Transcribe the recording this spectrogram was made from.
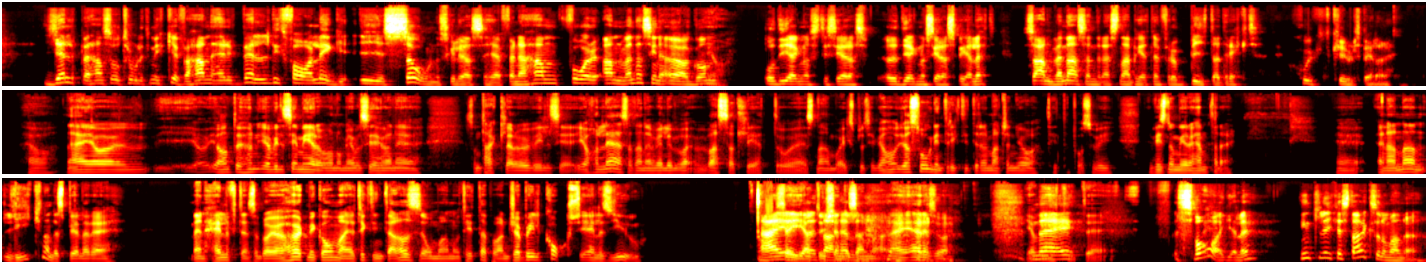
hjälper han så otroligt mycket för han är väldigt farlig i zone skulle jag säga. För när han får använda sina ögon Ja. och diagnostisera, och diagnosera spelet så använder han sedan den här snabbheten för att bita direkt. Sjukt kul spelare. Ja, nej, jag, jag, jag, har inte hunnit, jag vill se mer av honom. Jag vill se hur han är som tacklar och jag vill se. Jag har läst att han är en väldigt va- vass atlet och är snabb och explosiv. Jag, jag såg det inte riktigt i den matchen jag tittade på så vi, det finns nog mer att hämta där. Eh, en annan liknande spelare, men hälften så bra. Jag har hört mycket om honom. Jag tyckte inte alls om honom att titta på honom. Jabril Cox i LSU. Nej, Säg att du kände heller. samma. Nej, är det så? Jag Nej. vet inte. Svag eller? Inte lika stark som de andra.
